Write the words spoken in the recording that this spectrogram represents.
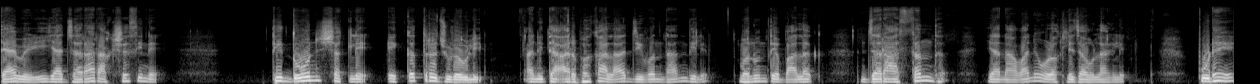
त्यावेळी या जरा राक्षसीने ती दोन शकले एकत्र जुळवली आणि त्या अर्भकाला जीवनदान दिले. म्हणून ते बालक जरासंध या नावाने ओळखले जाऊ लागले. पुढे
